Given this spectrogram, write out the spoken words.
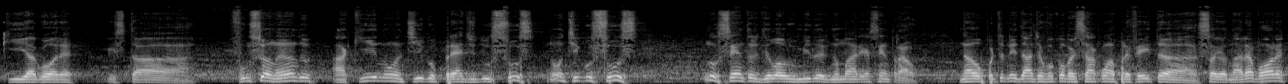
que agora está funcionando aqui no antigo prédio do SUS, no antigo SUS, no centro de Lauro Miller, numa área central. Na oportunidade, eu vou conversar com a prefeita Sayonara Bora,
